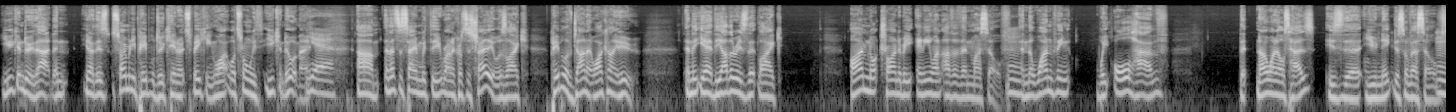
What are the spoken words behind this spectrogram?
you can do that. Then you know, there's so many people do keynote speaking. Why, what's wrong with you can do it, mate? yeah. Um, and that's the same with the run across Australia. It was like people have done it. Why can't you? And the, yeah, the other is that like I'm not trying to be anyone other than myself. And the one thing we all have that no one else has is the uniqueness of ourselves.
